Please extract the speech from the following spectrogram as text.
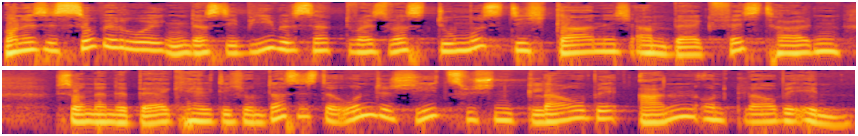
Und es ist so beruhigend, dass die Bibel sagt, weißt was, du musst dich gar nicht am Berg festhalten, sondern der Berg hält dich. Und das ist der Unterschied zwischen Glaube an und Glaube in.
